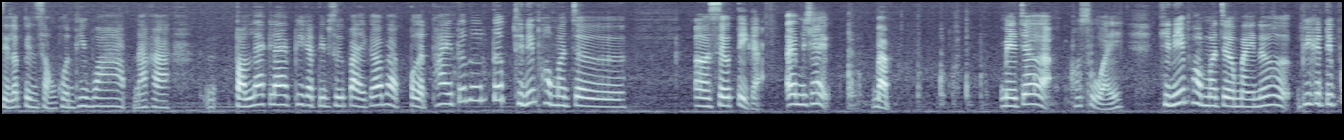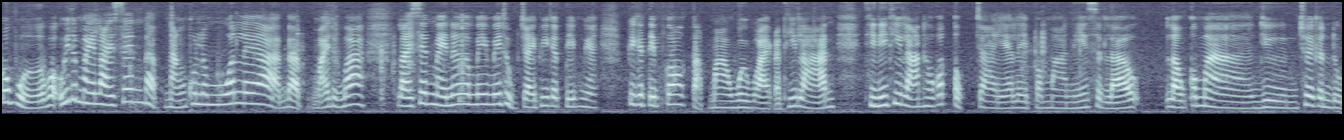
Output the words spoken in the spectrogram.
ศิลปินสองคนที่วาดนะคะ ตอนแรกๆพี่กระติบซื้อไปก็แบบเปิดไพ่ตึ๊บตึ๊บตึ๊บทีนี้พอมาเจอเออเซลติกอะเอ้ยไม่ใช่แบบ เมเจอร์อะเขาสวย ทีนี้พอมาเจอไมเนอร์พี่กระติบก็เหวอว่าอุ้ยทำไมลายเส้นแบบหนังคนละม้วนเลยอะแบบหมายถึงว่าลายเส้นไมเนอร์ไม่ไม่ถูกใจพี่กระติบไงพี่กระติบก็กลับมาโวยวายกับที่ร้าน ทีนี้ที่ร้านเขาก็ตกใจอะไรประมาณนี้เสร็จแล้วเราก็มายืนช่วยกันดู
